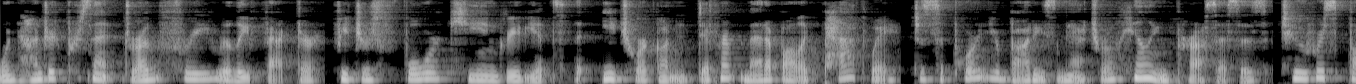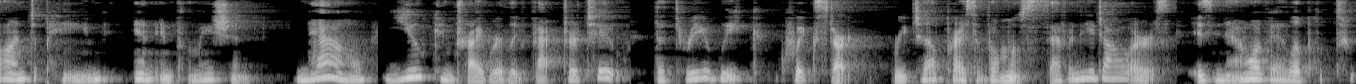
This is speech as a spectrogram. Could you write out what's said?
100% drug free Relief Factor features four key ingredients that each work on a different metabolic pathway to support your body's natural healing processes to respond to pain and inflammation. Now you can try Relief Factor too. The three week quick start retail price of almost $70 is now available to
